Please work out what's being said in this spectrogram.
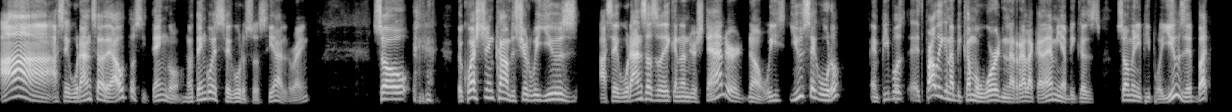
Ah, aseguranza de auto sí tengo. No tengo es seguro social, right? So the question comes, should we use aseguranza so they can understand or no? We use seguro And people, it's probably going to become a word in la Real Academia because so many people use it, but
